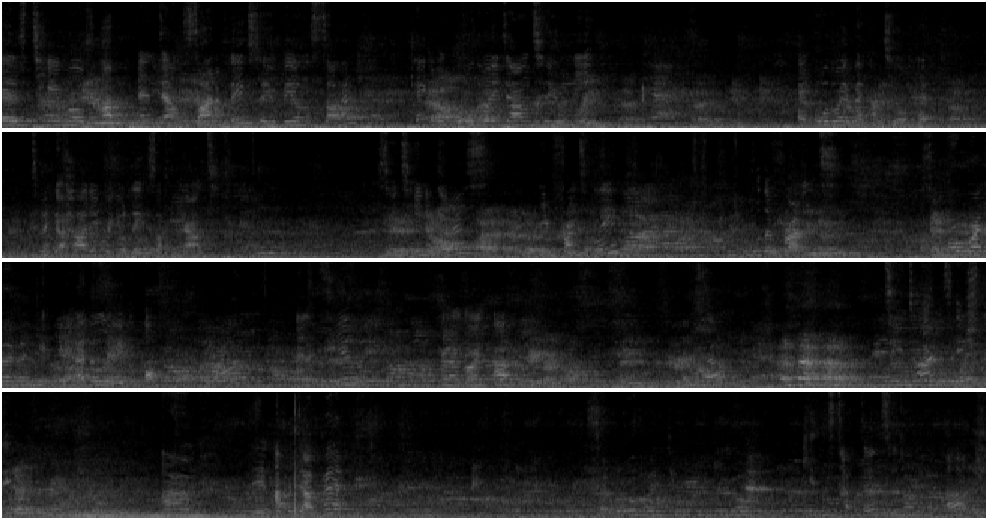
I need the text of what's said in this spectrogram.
is 10 rolls up and down side of leg, so you'll be on the side. Okay, going all the way down to your knee and all the way back up to your hip. To make it harder, bring your legs off the ground. So 10 of those. in front of leg, for the front. So roll right over and get your other leg off the roller, and it's here, and you're going up, and down, 10 times each leg. Um, then up and down back. So all the way through, keep, this tucked in so don't arch,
